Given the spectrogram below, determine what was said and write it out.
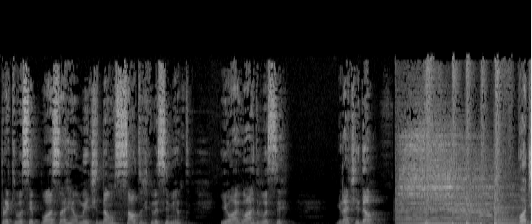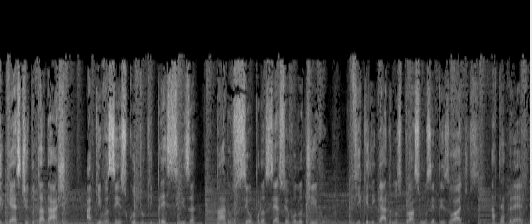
para que você possa realmente dar um salto de crescimento. E eu aguardo você. Gratidão! Podcast do Tadashi. Aqui você escuta o que precisa para o seu processo evolutivo. Fique ligado nos próximos episódios. Até breve.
